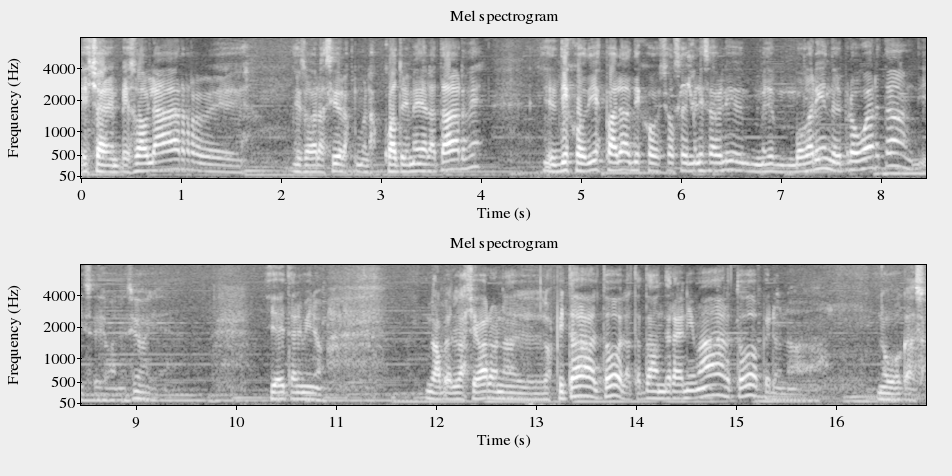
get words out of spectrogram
ella empezó a hablar, eso habrá sido como las cuatro y media de la tarde, dijo 10 palabras, dijo yo soy Melissa Bogarín del Pro Huerta y se desvaneció y ahí terminó. la llevaron al hospital, todo, la trataban de reanimar, todo, pero no, no hubo caso.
